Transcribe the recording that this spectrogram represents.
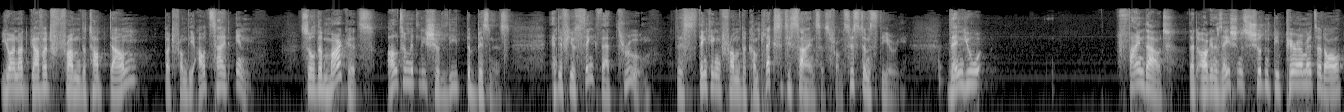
you are not governed from the top down, but from the outside in. So the markets ultimately should lead the business. And if you think that through, this thinking from the complexity sciences, from systems theory, then you find out that organizations shouldn't be pyramids at all.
